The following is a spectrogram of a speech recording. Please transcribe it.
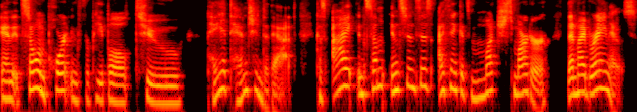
And it's so important for people to pay attention to that because I, in some instances, I think it's much smarter than my brain is.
